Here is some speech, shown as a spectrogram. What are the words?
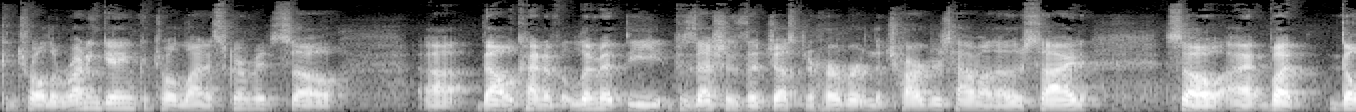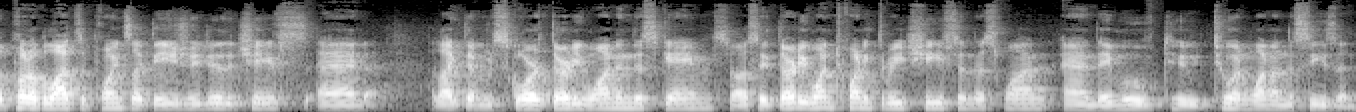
control the running game, control the line of scrimmage. So uh, that will kind of limit the possessions that Justin Herbert and the Chargers have on the other side. So, uh, but they'll put up lots of points like they usually do, the Chiefs, and I like them to score 31 in this game. So I'll say 31-23 Chiefs in this one, and they move to two and one on the season.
